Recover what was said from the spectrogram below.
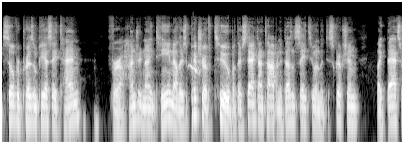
silver prizm PSA 10 for 119. Now there's a picture of two, but they're stacked on top and it doesn't say two in the description. Like that's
